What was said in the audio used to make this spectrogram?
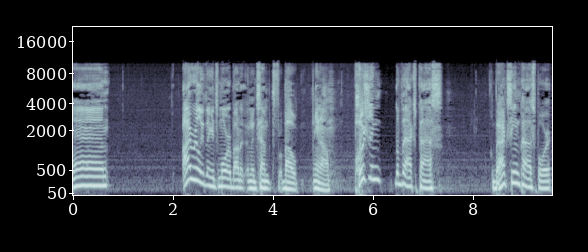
And I really think it's more about an attempt about, you know, pushing the Vax Pass, vaccine passport,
